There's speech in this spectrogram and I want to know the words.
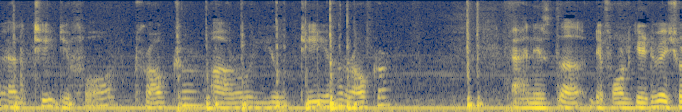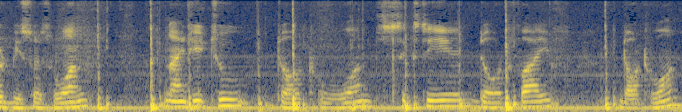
LT default router ROUT router. And is the default gateway should be so it's 192.168.5.1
